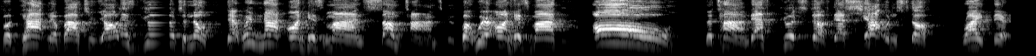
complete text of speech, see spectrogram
forgotten about you. Y'all, it's good to know that we're not on his mind sometimes, but we're on his mind all the time. That's good stuff. That's shouting stuff right there.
